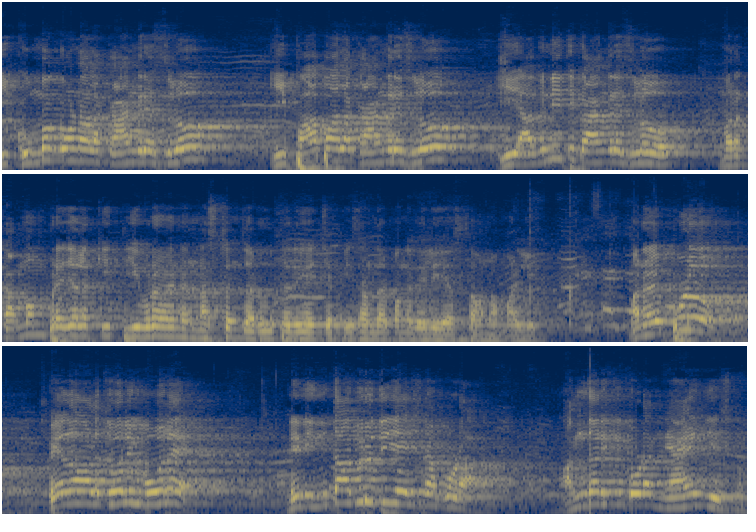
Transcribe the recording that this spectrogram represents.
ఈ కుంభకోణాల కాంగ్రెస్లో ఈ పాపాల కాంగ్రెస్లో ఈ అవినీతి కాంగ్రెస్లో మన ఖమ్మం ప్రజలకి తీవ్రమైన నష్టం జరుగుతుంది అని చెప్పి సందర్భంగా తెలియజేస్తా ఉన్నాం మళ్ళీ. మనం ఎప్పుడు పేదవాళ్ళ జోలికి పోలే. నేను ఇంత అభివృద్ధి చేసినా కూడా అందరికీ కూడా న్యాయం చేసినాం.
